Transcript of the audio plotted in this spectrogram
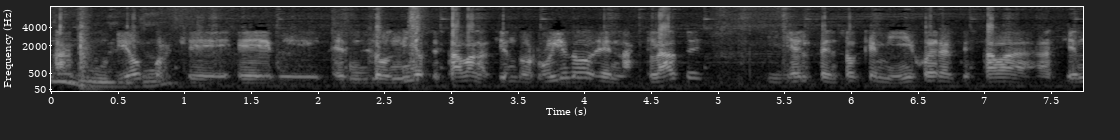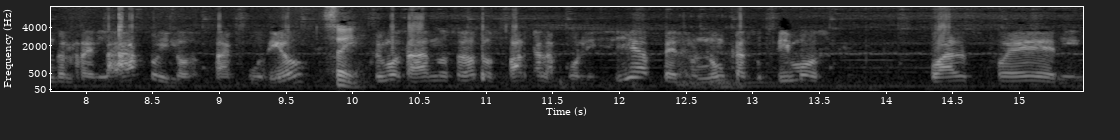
sacudió porque el, el, los niños estaban haciendo ruido en la clase y él pensó que mi hijo era el que estaba haciendo el relajo y lo sacudió. Sí. Fuimos a dar nosotros parte a la policía, pero nunca supimos cuál fue el,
